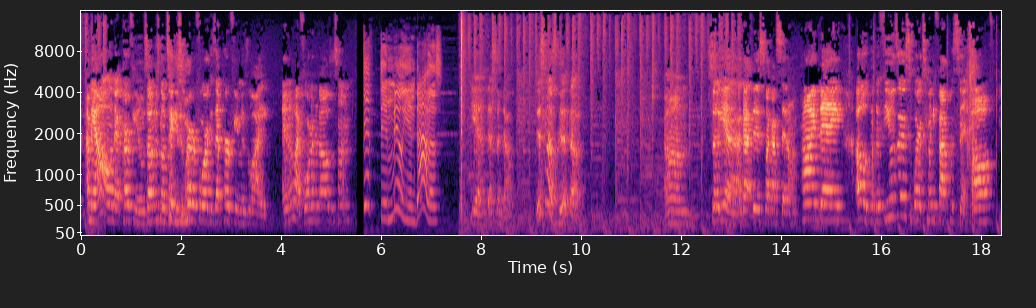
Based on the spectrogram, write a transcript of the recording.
I mean, I own that perfume, so I'm just gonna take his word for it because that perfume is like, ain't it like $400 or something? $50 million? Yeah, that's a no. This smells good though. Um, so yeah, I got this, like I said, on Prime Day. Oh, the diffusers were 25% off.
